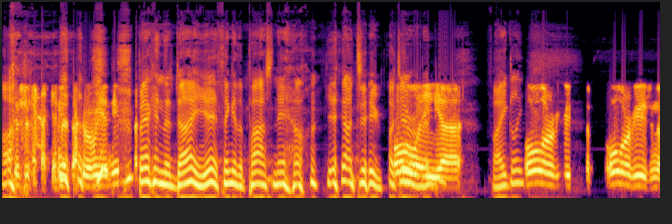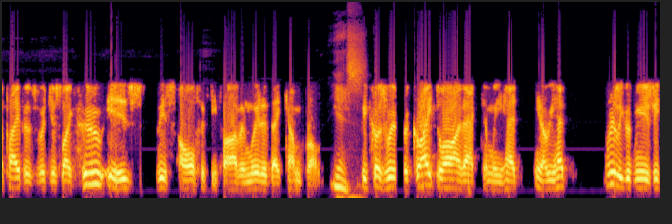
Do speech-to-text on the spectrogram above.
Oh. This is back in the day when we had newspapers. Back in the day, yeah. Think of the past now. yeah, I do. I all do the, uh, Vaguely. All the reviews, all the reviews in the papers were just like, "Who is this old 55 and where did they come from?" Yes. Because we were a great live act and we had, you know, we had really good music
